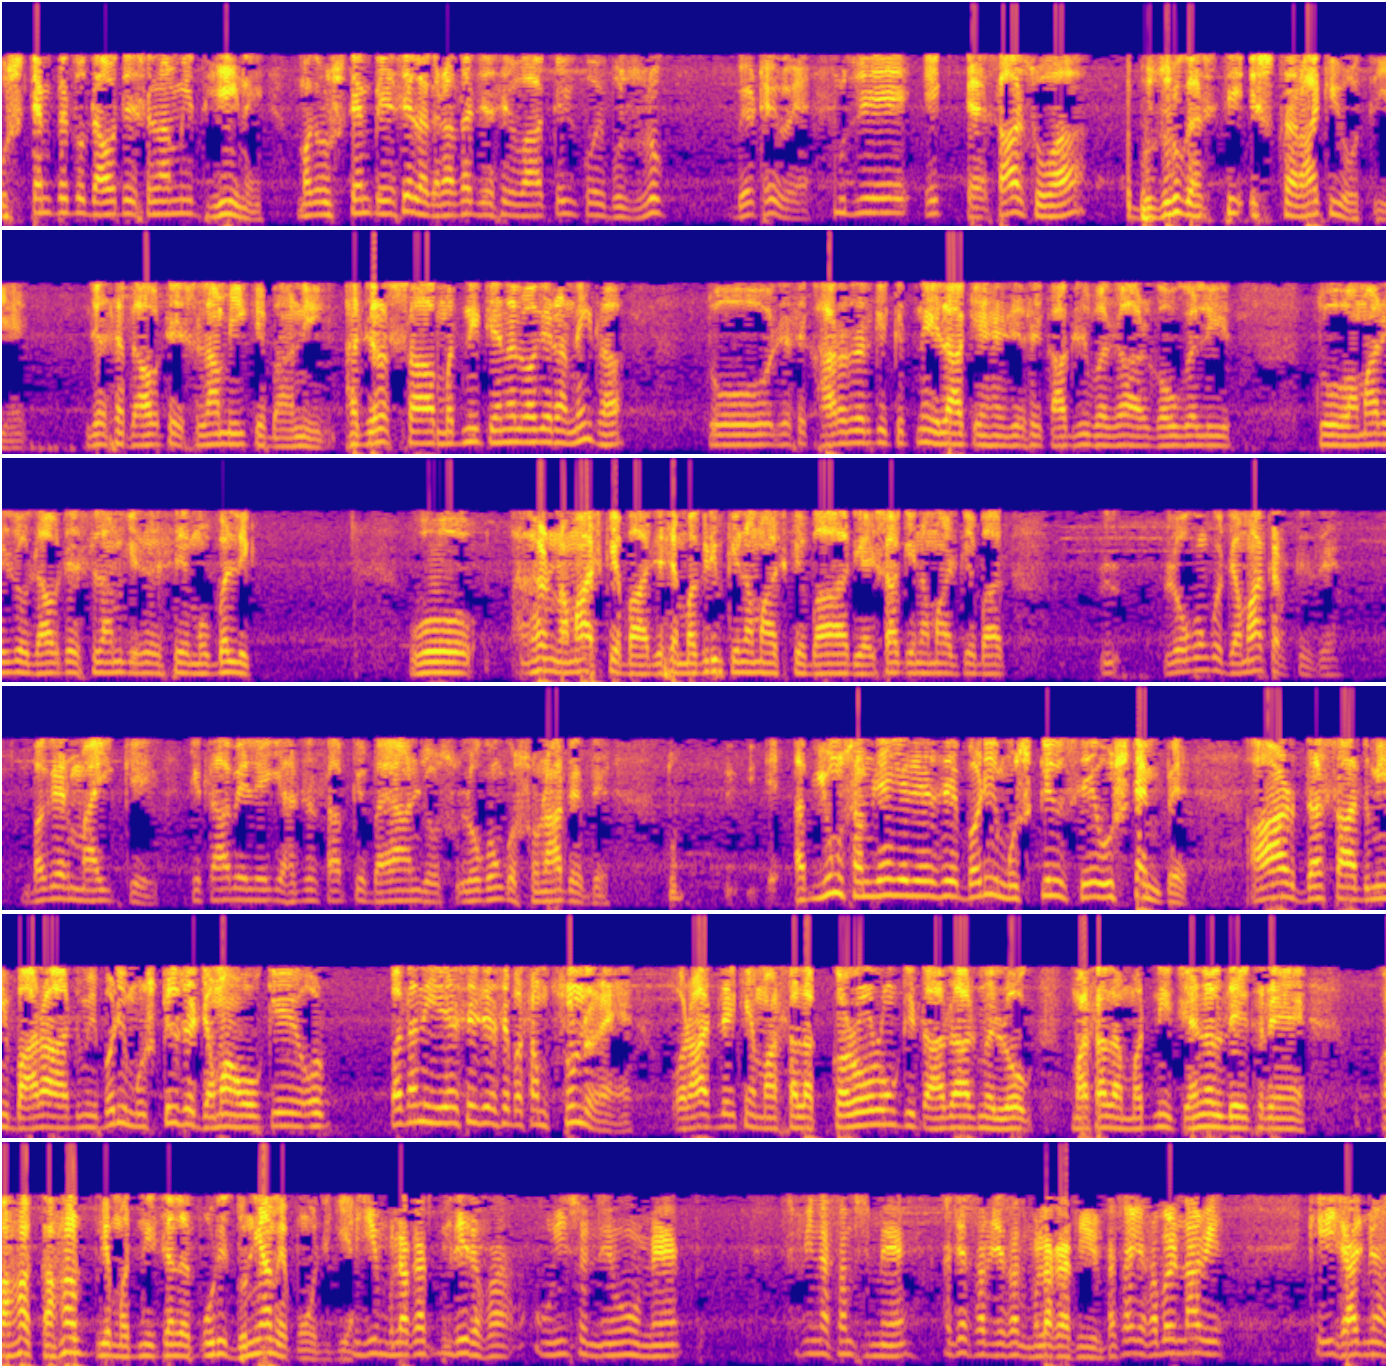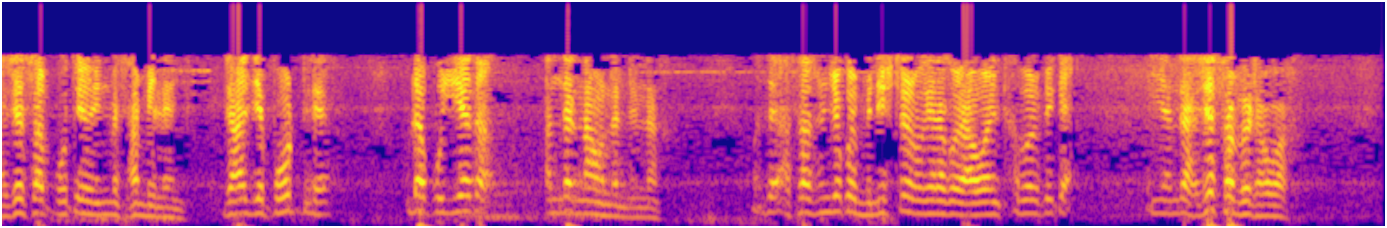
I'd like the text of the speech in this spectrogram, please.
اس ٹائم پہ تو دعوت اسلامی تھی ہی نہیں، مگر اس ٹائم پہ ایسے لگ رہا تھا جیسے واقعی کوئی بزرگ بیٹھے ہوئے ہیں۔ مجھے ایک احساس ہوا بزرگ ہستی اس طرح کی ہوتی ہے، جیسے دعوت اسلامی کے بانی۔ حضرت صاحب مدنی چینل وغیرہ نہیں تھا تو جیسے کھارزر کے کتنے علاقے ہیں، جیسے کاغذی بازار گو گلی تو ہماری جو دعوت اسلام کی جیسے مبلک، وہ ہر نماز کے بعد، جیسے مغرب کی نماز کے بعد یا عشاء کی نماز کے بعد، لوگوں کو جمع کرتے تھے، بغیر مائک کے، کتابیں لے کے حضرت صاحب کے بیان جو لوگوں کو سناتے تھے۔ تو اب یوں سمجھیں گے جیسے بڑی مشکل سے اس ٹائم پہ آٹھ دس آدمی، بارہ آدمی بڑی مشکل سے جمع ہو کے اور پتہ نہیں ایسے جیسے بس ہم سن رہے ہیں۔ اور آج دیکھیں ماشاءاللہ کروڑوں کی تعداد میں لوگ ماشاءاللہ مدنی چینل دیکھ رہے ہیں۔ کہاں کہاں یہ مدنی چینل پوری دنیا میں پہنچ گیا۔ یہ ملاقات پہلی دفعہ انیس سو نو میں سفینہ سمس میں اجے صاحب کے ساتھ ملاقات ہوئی۔ ایسا یہ خبر نہ ہوئی کہ جہاز میں اجے صاحب ہوتے ہیں، ان میں شامل ہیں۔ جہاز یہ پورٹ ہے، پورا پوچھا تھا، اندر نہ ہونا دینا۔ مطلب ایسا سمجھو کوئی منسٹر وغیرہ کوئی آوا خبر پہ کیا یہ اندر حضرت صاحب بیٹھا ہوا۔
